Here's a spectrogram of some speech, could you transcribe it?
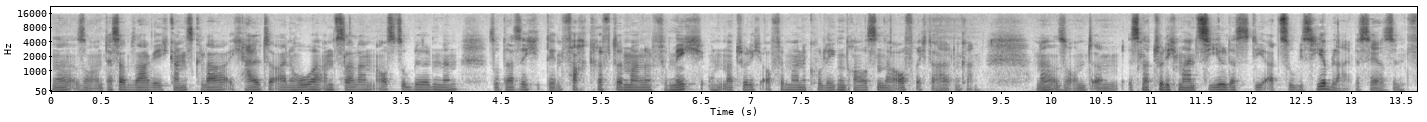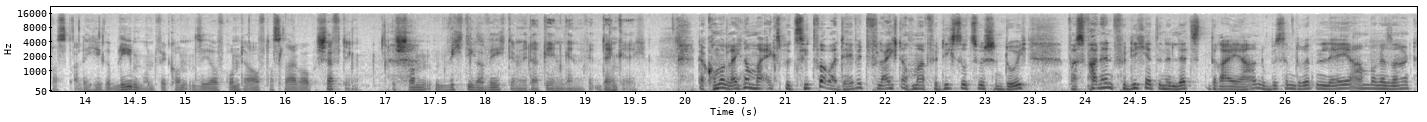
Ne? So, und deshalb sage ich ganz klar, ich halte eine hohe Anzahl an Auszubildenden, sodass ich den Fachkräftemangel für mich und natürlich auch für meine Kollegen draußen da aufrechterhalten kann. Ne? So, und ähm, ist natürlich mein Ziel, dass die Azubis hier bleiben. Bisher sind fast alle hier geblieben und wir konnten sie aufgrund der Auftragslage auch beschäftigen. Ist schon ein wichtiger Weg, den wir da gehen, denke ich. Da kommen wir gleich nochmal explizit vor, aber David, vielleicht nochmal für dich so zwischendurch. Was war denn für dich jetzt in den letzten drei Jahren, du bist im dritten Lehrjahr, haben wir gesagt,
